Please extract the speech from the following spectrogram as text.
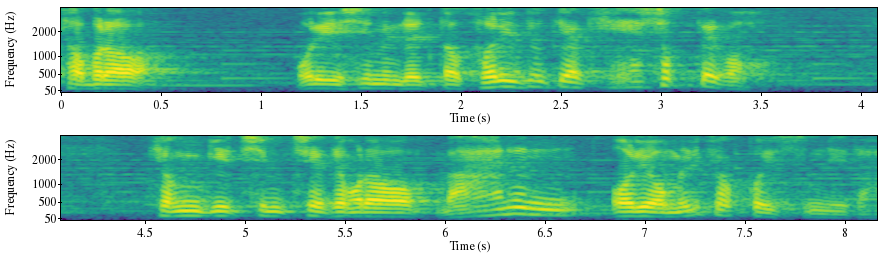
더불어 우리 시민들도 거리두기가 계속되고 경기 침체 등으로 많은 어려움을 겪고 있습니다.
